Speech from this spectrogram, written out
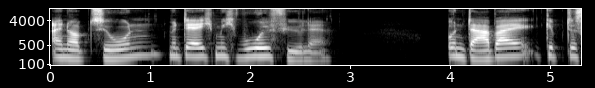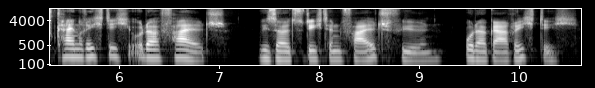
eine Option, mit der ich mich wohlfühle. Und dabei gibt es kein richtig oder falsch. Wie sollst du dich denn falsch fühlen oder gar richtig?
